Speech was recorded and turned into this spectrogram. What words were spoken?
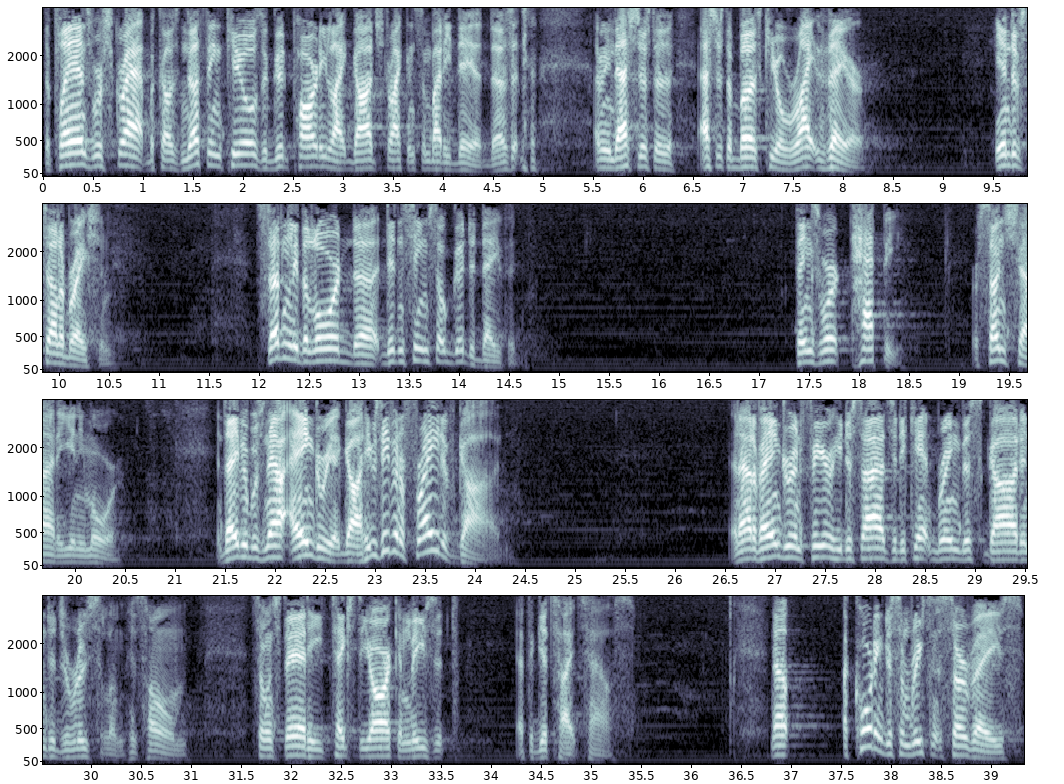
The plans were scrapped because nothing kills a good party like God striking somebody dead, does it? I mean, that's just a, that's just a buzzkill right there. End of celebration. Suddenly, the Lord uh, didn't seem so good to David. Things weren't happy or sunshiny anymore. And David was now angry at God. He was even afraid of God. And out of anger and fear, he decides that he can't bring this God into Jerusalem, his home. So instead, he takes the ark and leaves it at the Gittite's house. Now, according to some recent surveys,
